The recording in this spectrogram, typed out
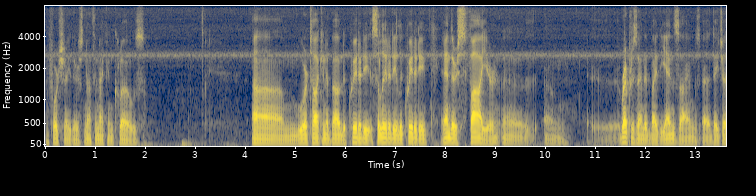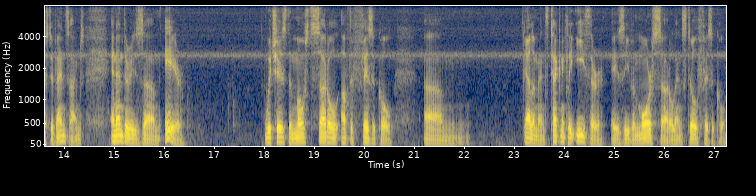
unfortunately, there's nothing I can close. Um, we were talking about liquidity, solidity, liquidity, and there's fire. Uh, um, represented by the enzymes, uh, digestive enzymes. And then there is um, air, which is the most subtle of the physical um, elements. Technically, ether is even more subtle and still physical.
